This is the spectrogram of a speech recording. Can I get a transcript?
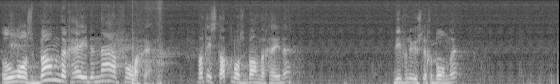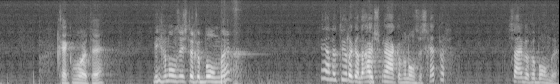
losbandigheden navolgen. Wat is dat, losbandigheden? Wie van u is er gebonden? Gek woord, hè? Wie van ons is er gebonden? Ja, natuurlijk aan de uitspraken van onze schepper zijn we gebonden.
